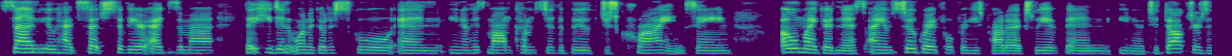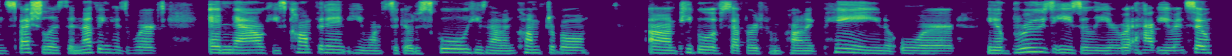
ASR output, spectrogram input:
son who had such severe eczema that he didn't want to go to school and you know his mom comes to the booth just crying saying Oh my goodness. I am so grateful for these products. We have been, you know, to doctors and specialists and nothing has worked. And now he's confident. He wants to go to school. He's not uncomfortable. Um, people who have suffered from chronic pain or, you know, bruise easily or what have you. And so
